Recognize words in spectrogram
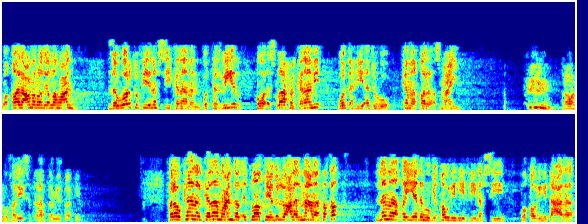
وقال عمر رضي الله عنه زورت في نفسي كلاما والتزوير هو إصلاح الكلام وتهيئته كما قال الأصمعي. رواه البخاري 6830 فلو كان الكلام عند الإطلاق يدل على المعنى فقط لما قيده بقوله في نفسي وقوله تعالى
